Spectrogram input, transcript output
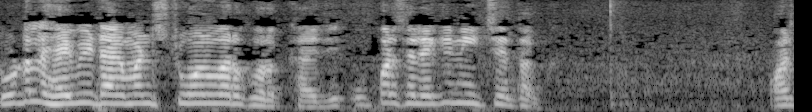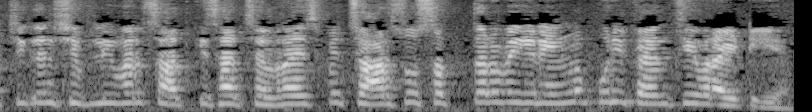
total heavy diamond stone work हो रखा है जी ऊपर से लेके नीचे तक। और चिकन शिफली वर्क साथ के साथ चल रहा है इसमें चार सौ सत्तर रुपए की रेंज में पूरी फैंसी वरायटी है।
